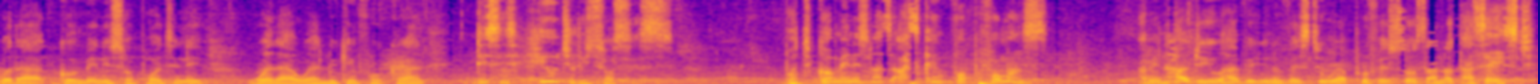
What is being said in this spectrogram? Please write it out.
whether government is supporting it, whether we are looking for grant. This is huge resources. But government is not asking for performance. I mean, how do you have a university where professors are not assessed?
